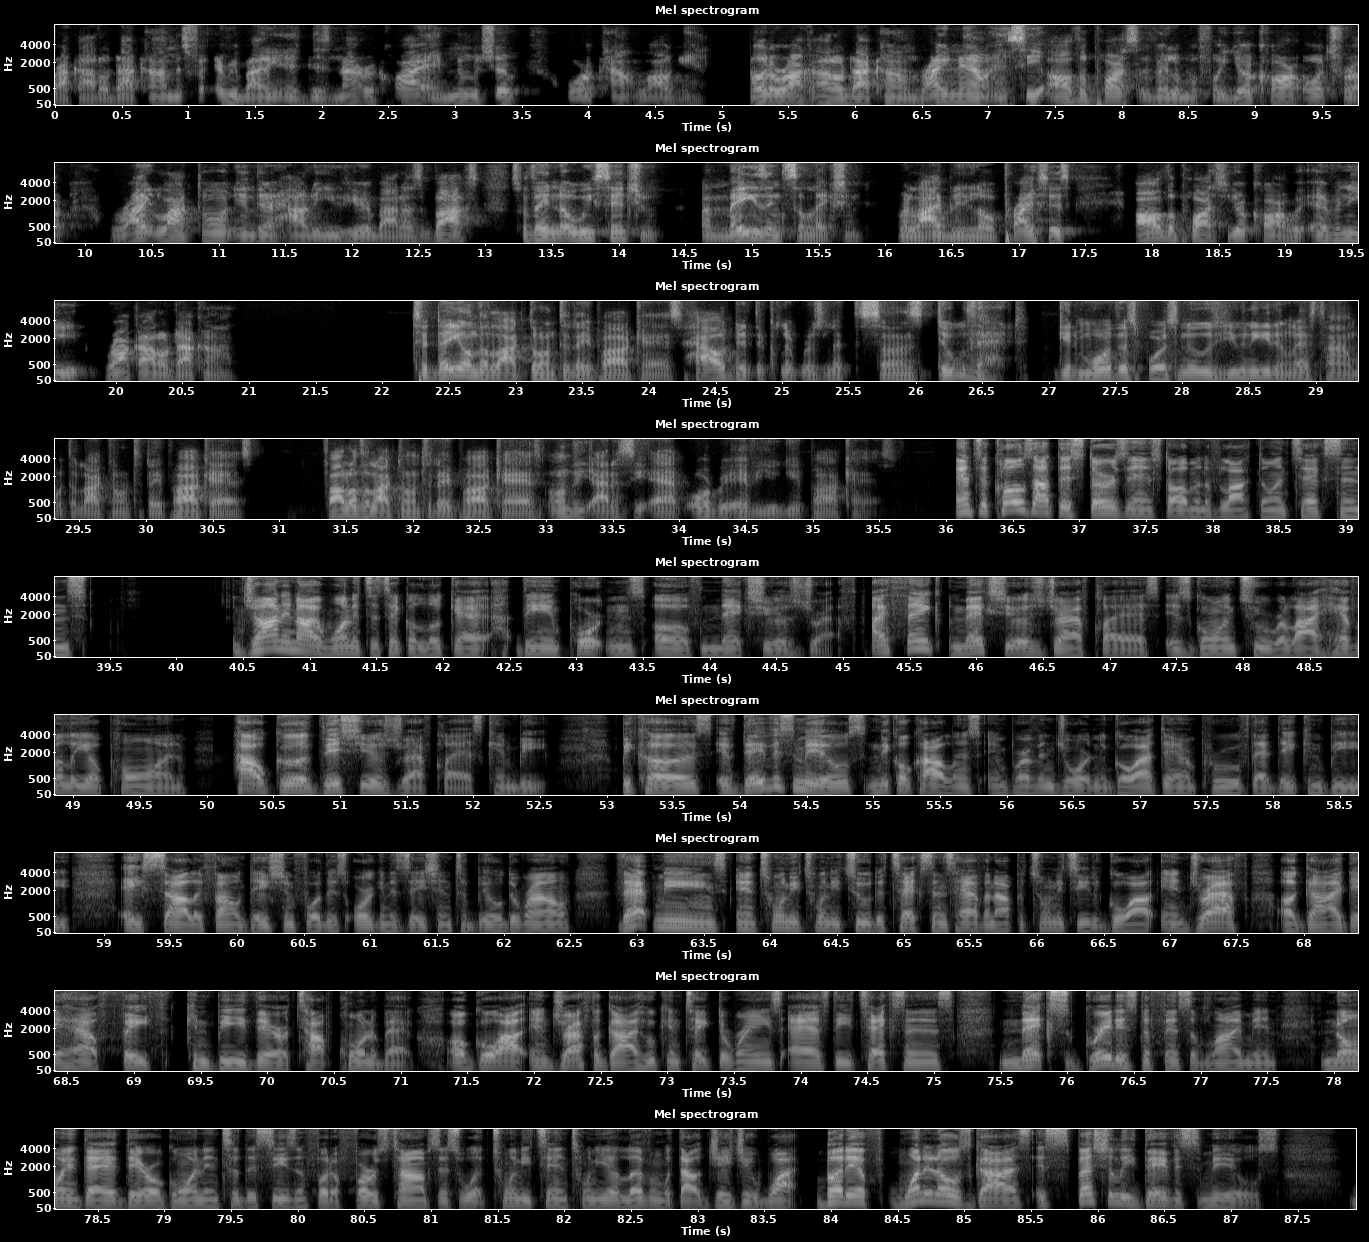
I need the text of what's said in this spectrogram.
RockAuto.com is for everybody and it does not require a membership or account login. Go to rockauto.com right now and see all the parts available for your car or truck. Right locked on in there. How do you hear about us box so they know we sent you? Amazing selection, reliably low prices, all the parts your car will ever need. RockAuto.com. Today on the Locked On Today podcast, how did the Clippers let the Suns do that? Get more of the sports news you need in less time with the Locked On Today podcast. Follow the Locked On Today podcast on the Odyssey app or wherever you get podcasts. And to close out this Thursday installment of Locked On Texans, John and I wanted to take a look at the importance of next year's draft. I think next year's draft class is going to rely heavily upon how good this year's draft class can be because if Davis Mills, Nico Collins, and Brevin Jordan go out there and prove that they can be a solid foundation for this organization to build around, that means in 2022 the Texans have an opportunity to go out and draft a guy they have faith can be their top cornerback, or go out and draft a guy who can take the reins as the Texans' next greatest defensive lineman, knowing that they are going into the season for the first time since what 2010, 2011 without about JJ Watt. But if one of those guys, especially Davis Mills,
